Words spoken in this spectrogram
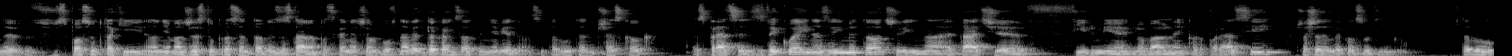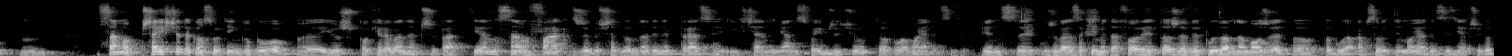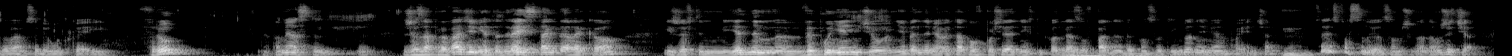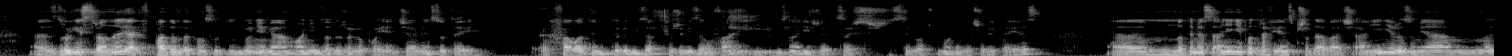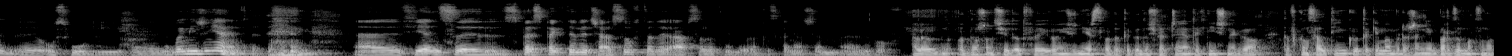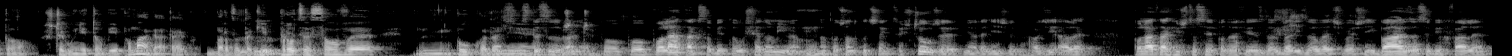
w sposób taki no, niemalże stuprocentowy zostałem podskramiaczem lwów, nawet do końca o tym nie wiedząc. I to był ten przeskok z pracy zwykłej, nazwijmy to, czyli na etacie w firmie globalnej korporacji, przeszedłem do konsultingu. To był mm, Samo przejście do konsultingu było e, już pokierowane przypadkiem. Sam fakt, że wyszedłem na rynek pracy i chciałem zmian w swoim życiu, to była moja decyzja. Więc e, używając takiej metafory, to, że wypływam na morze, to, to była absolutnie moja decyzja. Przygotowałem sobie łódkę i fru. Natomiast, e, że zaprowadzi mnie ten rejs tak daleko i że w tym jednym wypłynięciu nie będę miał etapów pośrednich, tylko od razu wpadnę do konsultingu, nie miałem pojęcia, mhm. co jest fascynującą przygodą życia. E, z drugiej strony, jak wpadłem do konsultingu, nie miałem o nim za dużego pojęcia, więc tutaj chwała tym, którzy mi, którzy mi zaufali i uznali, że coś z tego młodego człowieka jest. Natomiast ani nie potrafiłem sprzedawać, ani nie rozumiałem e, usługi, e, no byłem inżynierem wtedy. E, więc e, z perspektywy czasu wtedy absolutnie byłem poskramiaczem e, lwów. Ale odnosząc się do Twojego inżynierstwa, do tego doświadczenia technicznego, to w konsultingu takie mam wrażenie bardzo mocno to, szczególnie Tobie, pomaga, tak? Bardzo takie mm -hmm. procesowe, mm, poukładanie Zdecydowanie. rzeczy. Po, po, po latach sobie to uświadomiłem. Mhm. Bo na początku człowiek coś czuł, że w miarę nieźle wychodzi, ale po latach już to sobie potrafiłem zwerbalizować właśnie i bardzo sobie chwalę.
